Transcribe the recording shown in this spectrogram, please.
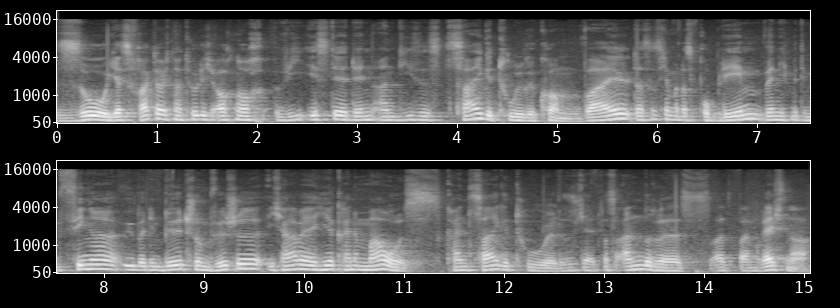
So, jetzt fragt ihr euch natürlich auch noch, wie ist der denn an dieses Zeigetool gekommen? Weil das ist ja immer das Problem, wenn ich mit dem Finger über den Bildschirm wische. Ich habe ja hier keine Maus, kein Zeigetool. Das ist ja etwas anderes als beim Rechner.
